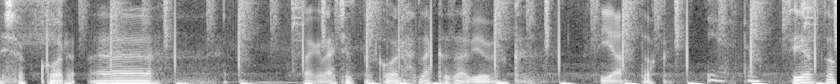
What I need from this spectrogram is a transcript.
és akkor uh, meglátjuk, mikor legközelebb jövünk. Sziasztok! Sziasztok! Sziasztok!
